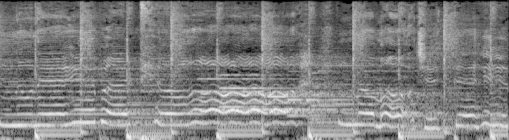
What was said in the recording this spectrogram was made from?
눈에 밟혀 넘어질 때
